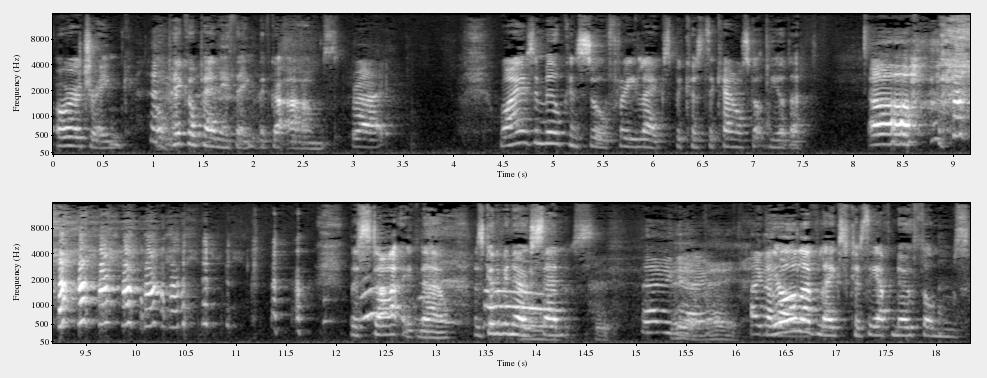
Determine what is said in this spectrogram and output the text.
or a drink or pick up anything, they've got arms. right. Why is a milking stool three legs? Because the cow's got the other. Oh, They've started now. There's going to be no oh, sense. See, there we dear go. me. I got They all one. have legs because they have no thumbs.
